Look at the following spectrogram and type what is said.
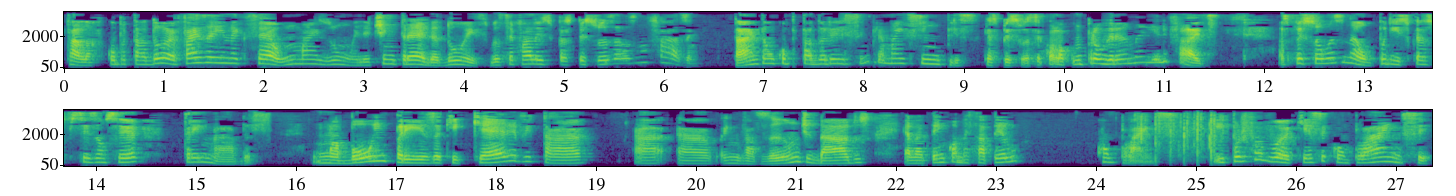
fala, computador, faz aí no Excel, um mais um, ele te entrega dois. Você fala isso para as pessoas, elas não fazem, tá? Então o computador ele sempre é mais simples que as pessoas. Você coloca um programa e ele faz. As pessoas não, por isso que elas precisam ser treinadas. Uma boa empresa que quer evitar a, a invasão de dados, ela tem que começar pelo compliance. E por favor, que esse compliance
